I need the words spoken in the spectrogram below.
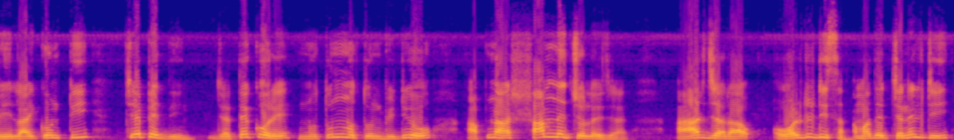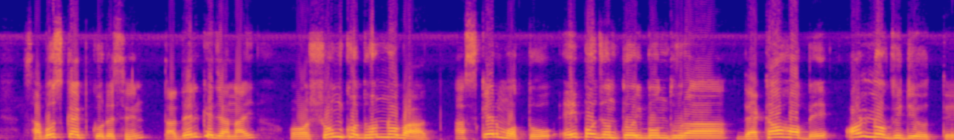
বেল আইকনটি চেপে দিন, যাতে করে নতুন নতুন ভিডিও আপনার সামনে চলে যায়। আর যারা অলরেডি আমাদের চ্যানেলটি সাবস্ক্রাইব করেছেন তাদেরকে জানাই অসংখ্য ধন্যবাদ। আজকের মতো এই পর্যন্তই বন্ধুরা, দেখা হবে অন্য ভিডিওতে।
